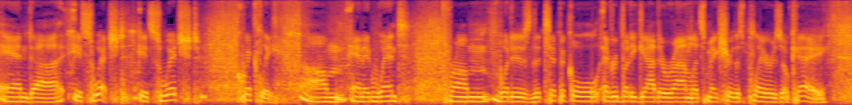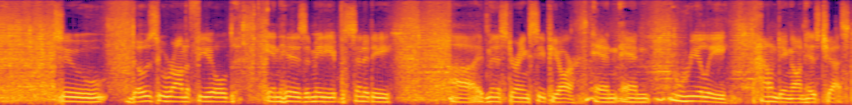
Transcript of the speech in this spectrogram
and uh, it switched. It switched quickly, um, and it went from what is the typical everybody gather around, let's make sure this player is okay, to those who were on the field in his immediate vicinity uh, administering CPR and and really pounding on his chest.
